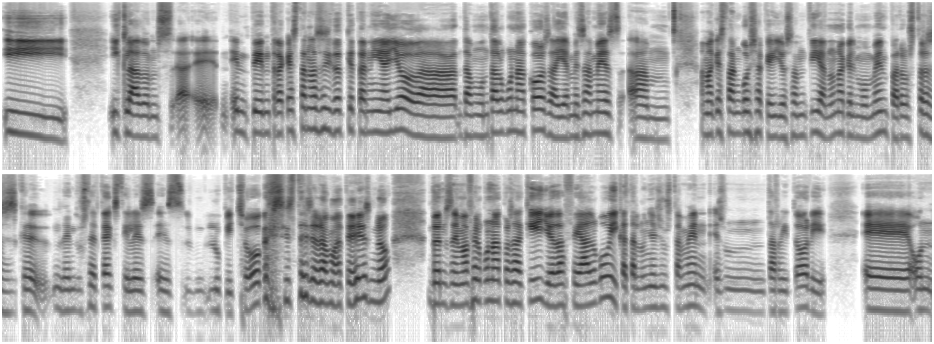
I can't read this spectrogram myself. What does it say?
i, i clar, doncs, eh, entre aquesta necessitat que tenia jo de, de muntar alguna cosa i, a més a més, amb, amb aquesta angoixa que jo sentia no, en aquell moment per, ostres, és que la indústria tèxtil és, és el pitjor que existeix ara mateix, no? doncs anem a fer alguna cosa aquí, jo he de fer alguna cosa i Catalunya justament és un territori eh, on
